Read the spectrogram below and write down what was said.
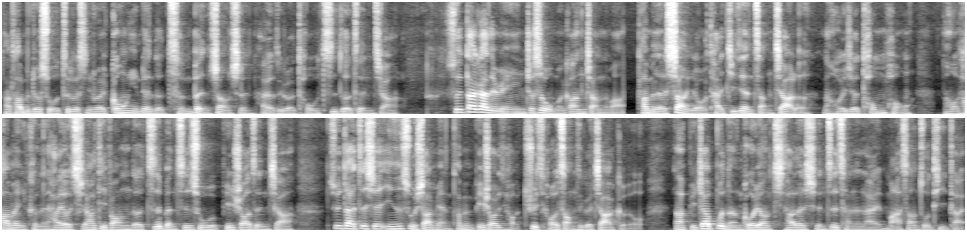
那他们就说这个是因为供应链的成本上升，还有这个投资的增加。所以大概的原因就是我们刚刚讲的嘛，他们的上游台积电涨价了，然后一些通膨，然后他们可能还有其他地方的资本支出必须要增加，所以在这些因素下面，他们必须要调去调涨这个价格哦。那比较不能够用其他的闲置产能来马上做替代。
